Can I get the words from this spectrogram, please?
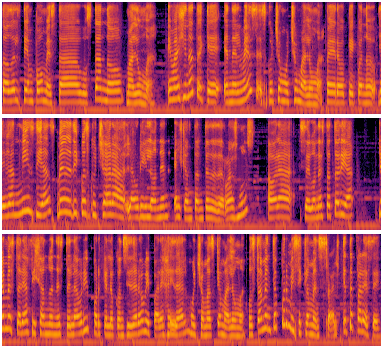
todo el tiempo me está gustando Maluma. Imagínate que en el mes escucho mucho Maluma, pero que cuando llegan mis días me dedico a escuchar a Laurie Lonen, el cantante de The Rasmus. Ahora, según esta teoría, yo me estaría fijando en este Lauri porque lo considero mi pareja ideal mucho más que Maluma, justamente por mi ciclo menstrual. ¿Qué te parece?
